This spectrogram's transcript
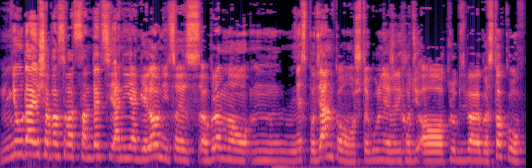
Nie udaje się awansować Sandecji ani Jagiellonii, co jest ogromną mm, niespodzianką, szczególnie jeżeli chodzi o klub z Białego Stoku.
